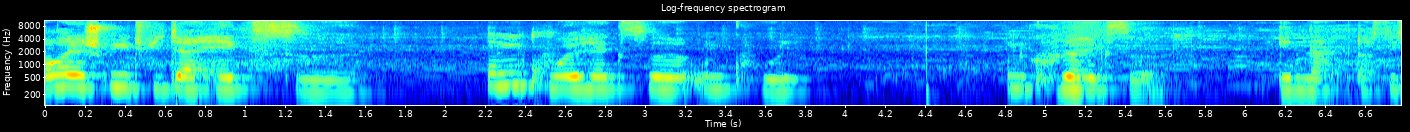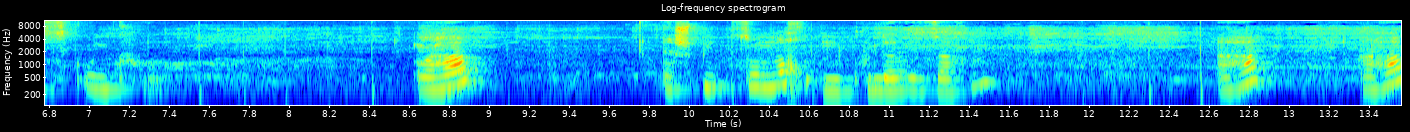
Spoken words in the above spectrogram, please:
Oh, er spielt wieder Hexe. Uncool Hexe, uncool. Uncoole Hexe. Genau, das ist uncool. Aha. Er spielt so noch uncoolere Sachen. Aha. Aha.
